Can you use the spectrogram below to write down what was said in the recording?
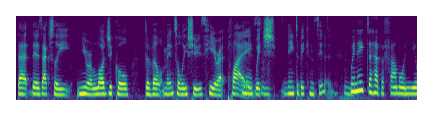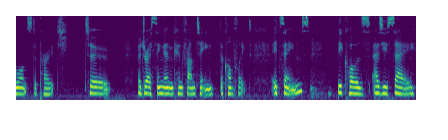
That there's actually neurological developmental issues here at play, Yes. which need to be considered. We need to have a far more nuanced approach to addressing and confronting the conflict, it seems, because as you say,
